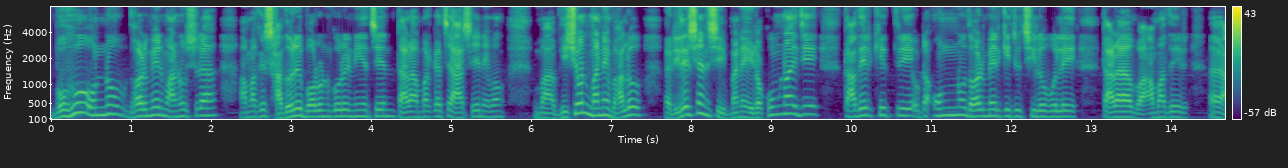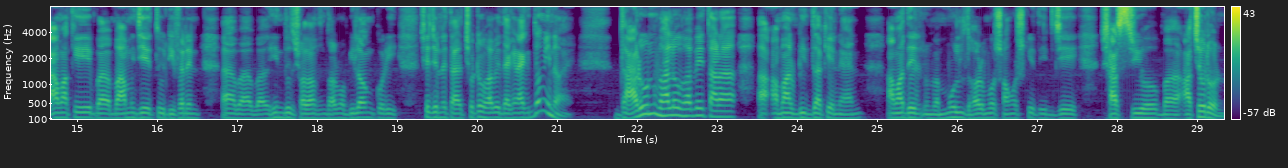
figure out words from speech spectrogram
বহু অন্য ধর্মের মানুষরা আমাকে সাদরে বরণ করে নিয়েছেন, তারা আমার কাছে আসেন এবং ভীষণ মানে ভালো রিলেশনশিপ মানে এরকম নয় যে তাদের ক্ষেত্রে ওটা অন্য ধর্মের কিছু ছিল বলে তারা আমাদের আমাকে বা আমি যেহেতু ডিফারেন্ট হিন্দু সনাতন ধর্ম বিলং করি, সেজন্য তারা ছোটোভাবে দেখেন, একদমই নয়। দারুণ ভালোভাবে তারা আমার বিদ্যাকে নেন। আমাদের মূল ধর্ম সংস্কৃতির যে শাস্ত্রীয়, বা, আচরণ,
